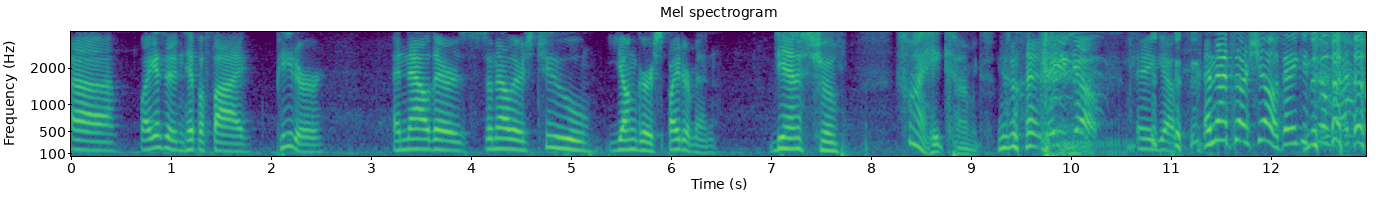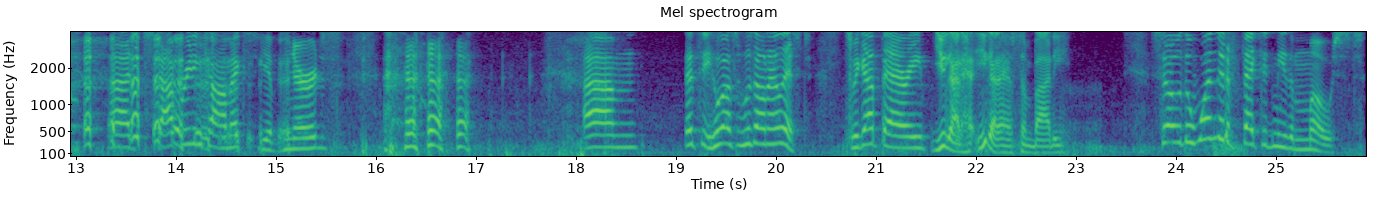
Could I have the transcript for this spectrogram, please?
uh, well, I guess they didn't hippify Peter, and now there's so now there's two younger Spider Men. Yeah, that's true. That's why I hate comics. there you go. There you go. And that's our show. Thank you so much. Uh, stop reading comics, you nerds. um, let's see who else. Who's on our list? So we got Barry. You got you got to have somebody. So the one that affected me the most,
